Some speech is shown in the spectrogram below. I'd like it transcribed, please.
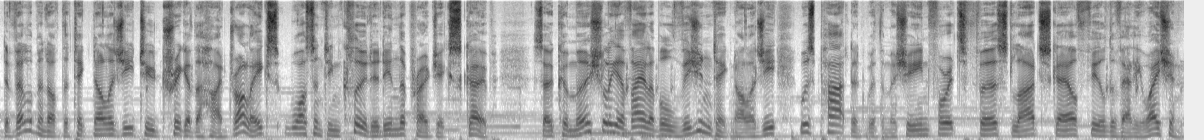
Development of the technology to trigger the hydraulics wasn't included in the project scope, so commercially available vision technology was partnered with the machine for its first large-scale field evaluation,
